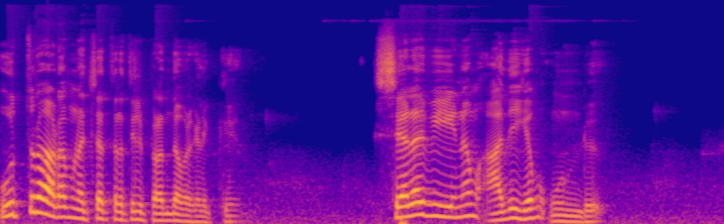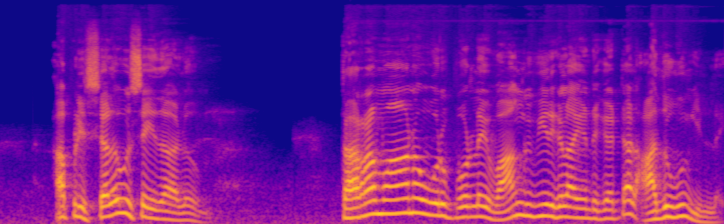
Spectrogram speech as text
உத்ராடம் நட்சத்திரத்தில் பிறந்தவர்களுக்கு செலவீனம் அதிகம் உண்டு. அப்படி செலவு செய்தாலும் தரமான ஒரு பொருளை வாங்குவீர்களா என்று கேட்டால் அதுவும் இல்லை.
